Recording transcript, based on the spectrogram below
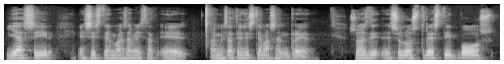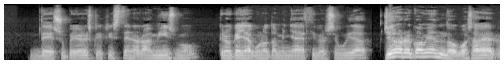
y ASIR es sistemas de eh, administración de sistemas en red. Son, son los tres tipos de superiores que existen ahora mismo. Creo que hay alguno también ya de ciberseguridad. ¿Yo lo recomiendo? Pues a ver,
